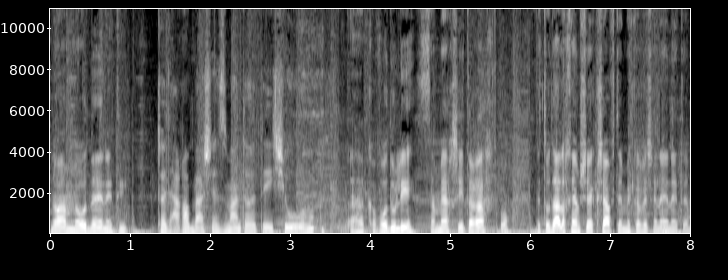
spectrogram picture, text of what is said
נועם, מאוד נהניתי. תודה רבה שהזמנת אותי שוב. הכבוד הוא לי, שמח שהתארחת פה. ותודה לכם שהקשבתם, מקווה שנהניתם.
